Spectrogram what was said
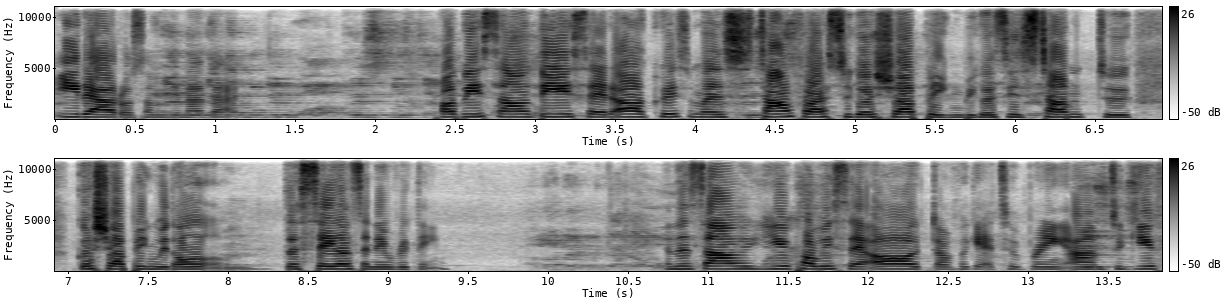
eat out or something like that." Probably some of you said, "Oh, Christmas is time for us to go shopping because it's time to go shopping with all the sales and everything." And then some of you probably say, "Oh, don't forget to bring um to give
